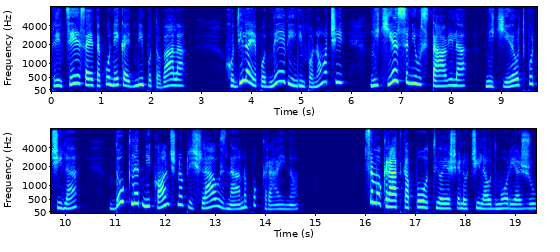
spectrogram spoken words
Princesa je tako nekaj dni potovala, hodila je po dnevi in po noči, nikjer se ni ustavila, nikjer odpočila, dokler ni končno prišla v znano pokrajino. Samo kratka pot jo je še ločila od morja žu,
